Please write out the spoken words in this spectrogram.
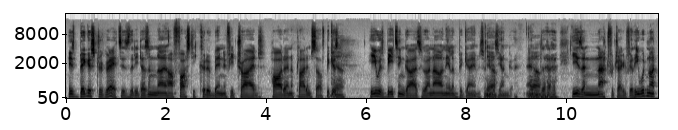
his biggest regret is that he doesn't know how fast he could have been if he tried harder and applied himself because Yeah. He was beating guys who are now in the Olympic Games when Yeah. he was younger. And Yeah. uh, he's a nut for track and field. He would not.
